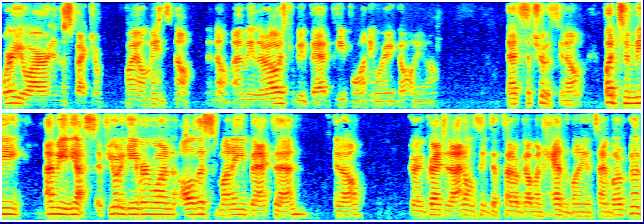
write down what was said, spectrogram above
where you are in the spectrum by all means no no i mean there always could be bad people anywhere you go you know that's the truth you know but to me i mean yes if you would have gave everyone all this money back then you know granted i don't think the federal government had the money at the time but, but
